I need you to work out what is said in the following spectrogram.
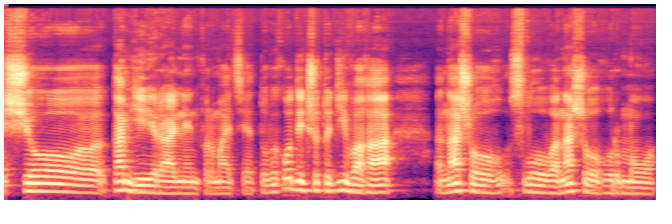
що там є і реальна інформація, то виходить, що тоді вага нашого слова, нашого гурмо.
